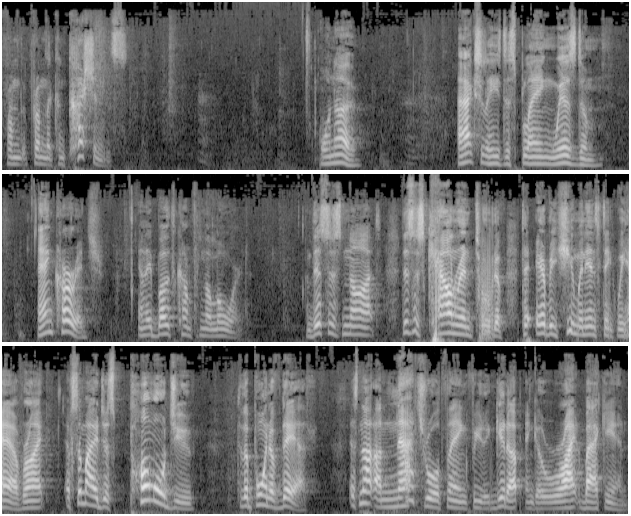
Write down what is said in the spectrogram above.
from the, from the concussions? Well, no. Actually, he's displaying wisdom and courage, and they both come from the Lord. This is not, this is counterintuitive to every human instinct we have, right? If somebody just pummeled you to the point of death, it's not a natural thing for you to get up and go right back in.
